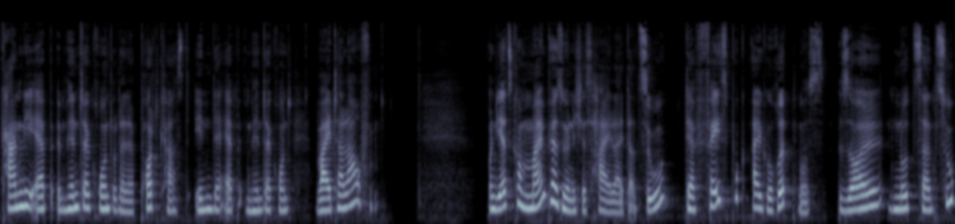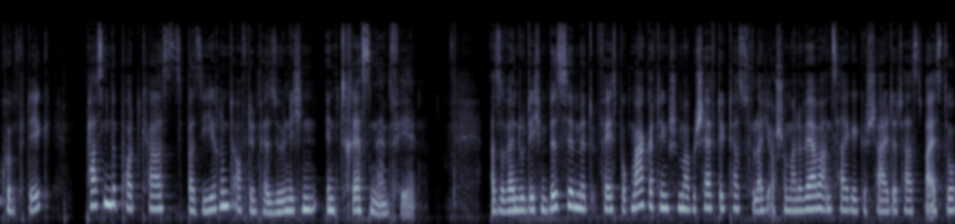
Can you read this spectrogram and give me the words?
kann die App im Hintergrund oder der Podcast in der App im Hintergrund weiterlaufen. Und jetzt kommt mein persönliches Highlight dazu. Der Facebook-Algorithmus soll Nutzern zukünftig passende Podcasts basierend auf den persönlichen Interessen empfehlen. Also wenn du dich ein bisschen mit Facebook Marketing schon mal beschäftigt hast, vielleicht auch schon mal eine Werbeanzeige geschaltet hast, weißt du,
